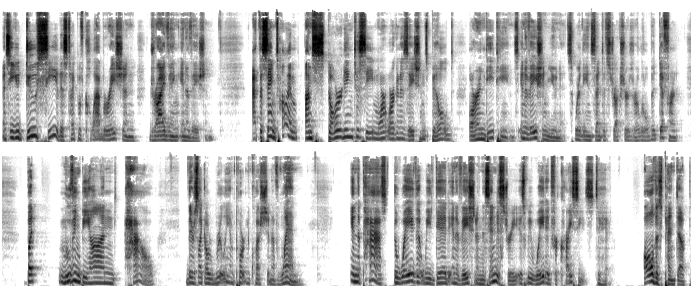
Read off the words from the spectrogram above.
And so you do see this type of collaboration driving innovation. At the same time, I'm starting to see more organizations build R&D teams, innovation units where the incentive structures are a little bit different. But moving beyond how, there's like a really important question of when. In the past, the way that we did innovation in this industry is we waited for crises to hit all this pent up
